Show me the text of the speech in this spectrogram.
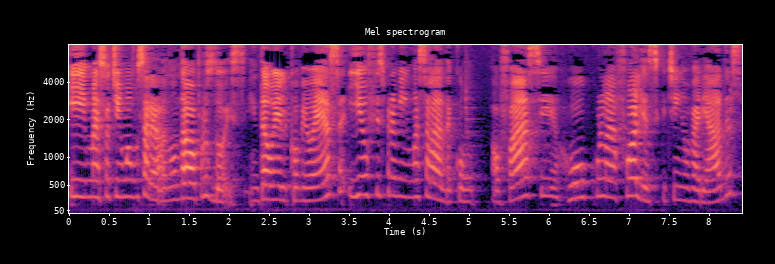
E, mas só tinha uma mussarela, não dava para os dois. Então ele comeu essa e eu fiz para mim uma salada com alface, rúcula, folhas que tinham variadas.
